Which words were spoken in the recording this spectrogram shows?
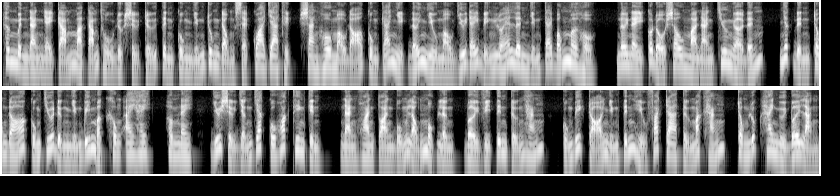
thân mình nàng nhạy cảm mà cảm thụ được sự trữ tình cùng những rung động xẹt qua da thịt, sang hô màu đỏ cùng cá nhiệt đới nhiều màu dưới đáy biển lóe lên những cái bóng mơ hồ. Nơi này có độ sâu mà nàng chưa ngờ đến, nhất định trong đó cũng chứa đựng những bí mật không ai hay. Hôm nay, dưới sự dẫn dắt của Hoắc Thiên Kình, nàng hoàn toàn buông lỏng một lần bởi vì tin tưởng hắn, cũng biết rõ những tín hiệu phát ra từ mắt hắn, trong lúc hai người bơi lặn,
